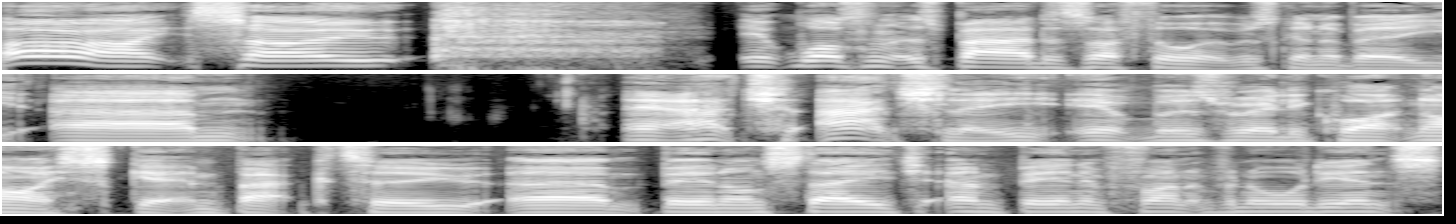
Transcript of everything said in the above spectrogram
All right, so it wasn't as bad as I thought it was going to be. Um, it actually, it was really quite nice getting back to um, being on stage and being in front of an audience.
